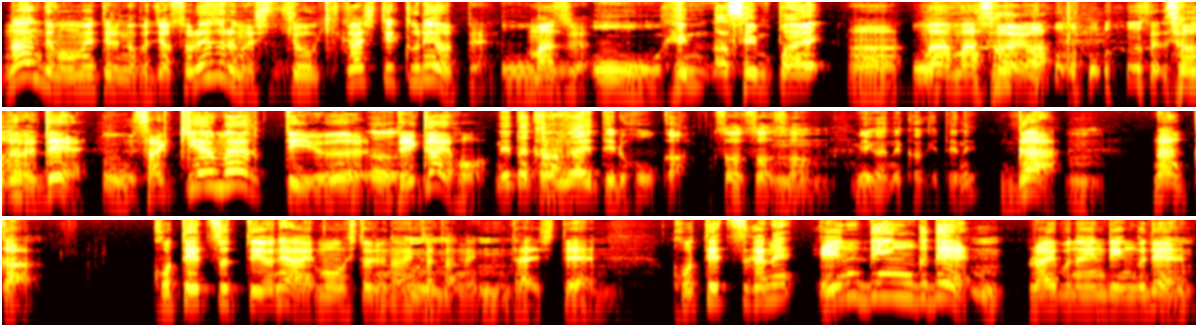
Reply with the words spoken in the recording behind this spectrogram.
なんで揉めてるのか？じゃあそれぞれの主張を聞かせてくれよ」ってまず。おお変な先輩。うん、まあまあそうよ。しょうがない。で、崎山っていううん。でかい方、ネタ考えてる方かそうそうそう、うん。眼鏡かけてね。が、ん。なんか、小鉄っていうね、あもう一人の相方に,、に対して、小鉄がね、エンディングで、ん。ライブのエンディングで、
